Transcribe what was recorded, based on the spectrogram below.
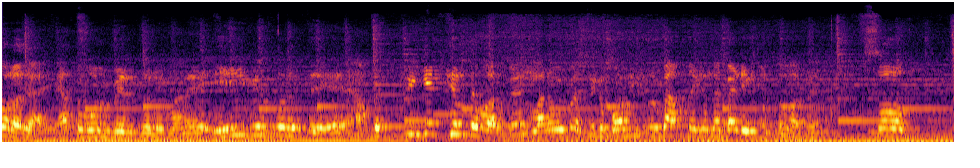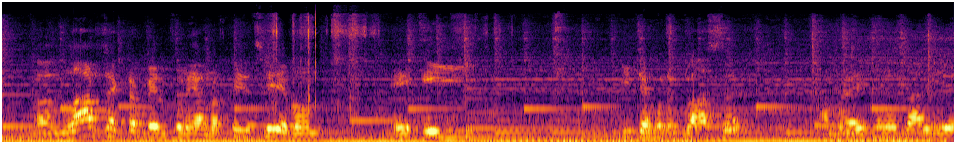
করা যায়, এত বড় বেলকনি মানে এই বেলকনিতে আপনি ক্রিকেট খেলতে পারবেন মানে ওই পাশ থেকে বলিং করবে, আপনি কিন্তু ব্যাটিং করতে পারবেন। সো লার্জ একটা বেলকনি আমরা পেয়েছি এবং এই ইটা হলো গ্লাসের আমরা এখানে দাঁড়িয়ে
